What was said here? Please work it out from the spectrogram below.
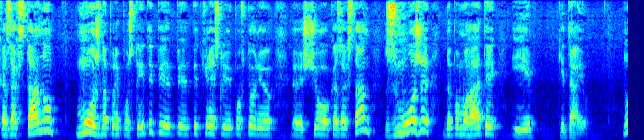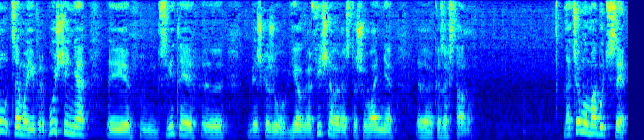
Казахстану можна припустити, пі- пі- підкреслюю і повторюю, що Казахстан зможе допомагати і Китаю. Ну, це мої припущення і в світлі, я ж кажу, географічного розташування Казахстану. На цьому, мабуть, все.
